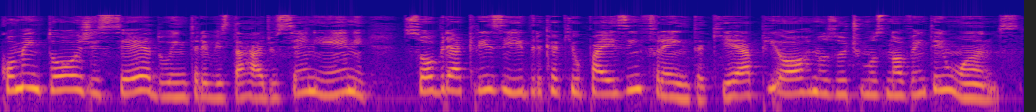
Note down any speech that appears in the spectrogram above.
comentou hoje cedo, em entrevista à rádio CNN, sobre a crise hídrica que o país enfrenta, que é a pior nos últimos 91 anos.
